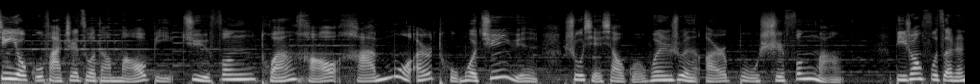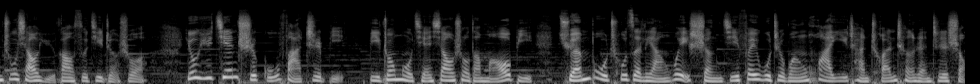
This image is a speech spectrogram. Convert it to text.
经由古法制作的毛笔，聚锋团毫，含墨而吐墨均匀，书写效果温润而不失锋芒。笔庄负责人朱小雨告诉记者说：“由于坚持古法制笔，笔庄目前销售的毛笔全部出自两位省级非物质文化遗产传承人之手，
